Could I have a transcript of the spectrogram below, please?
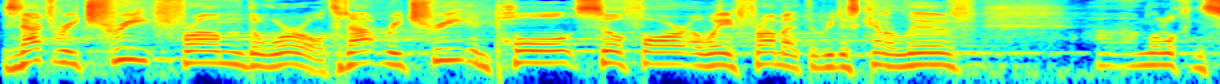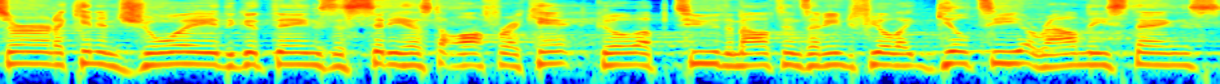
is not to retreat from the world, to not retreat and pull so far away from it that we just kind of live. I'm a little concerned. I can't enjoy the good things the city has to offer. I can't go up to the mountains. I need to feel like guilty around these things.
